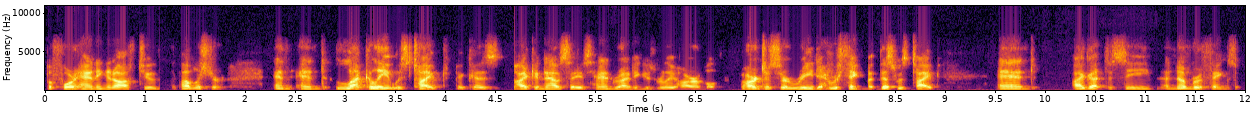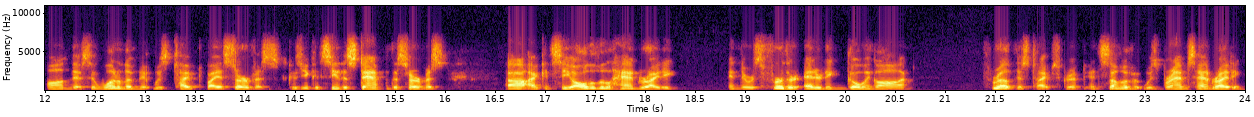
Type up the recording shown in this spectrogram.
before handing it off to the publisher. And and luckily it was typed because I can now say his handwriting is really horrible. Hard to sort of read everything, but this was typed. And I got to see a number of things on this. And one of them it was typed by a service because you could see the stamp of the service. Uh, I could see all the little handwriting and there was further editing going on throughout this TypeScript, and some of it was Bram's handwriting,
